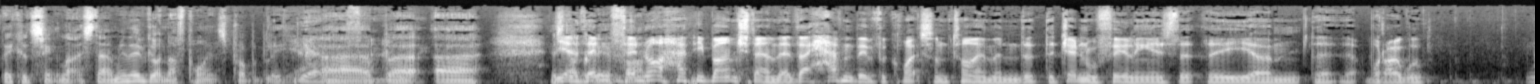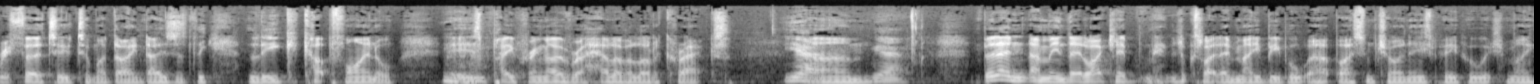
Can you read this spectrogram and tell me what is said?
they could sink like a stone. I mean they've got enough points probably, Yeah. uh, but uh, it's yeah, not they're, going to they're not a happy bunch down there. They haven't been for quite some time, and the, the general feeling is that the, um, the, the what I will refer to to my dying days as the League Cup final is papering over a hell of a lot of cracks. yeah, Um, yeah. But then, I mean, they're likely. It looks like they may be bought out by some Chinese people, which may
